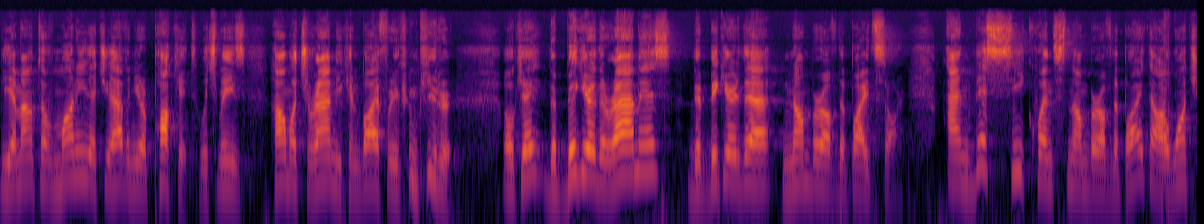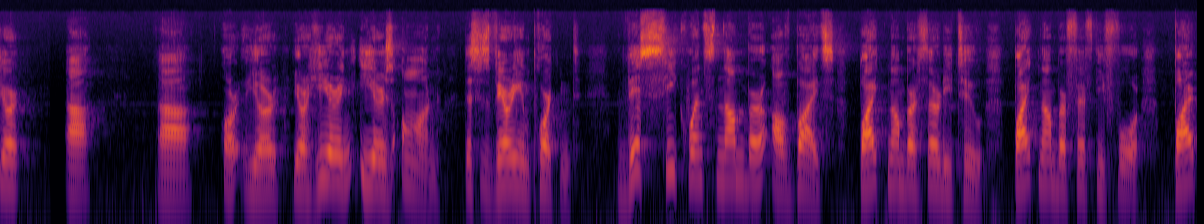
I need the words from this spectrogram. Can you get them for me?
The amount of money that you have in your pocket, which means how much RAM you can buy for your computer. Okay? The bigger the RAM is, the bigger the number of the bytes are. And this sequence number of the byte, now I want your, uh, uh, or your, your hearing ears on. This is very important. This sequence number of bytes, byte number 32, byte number 54, byte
